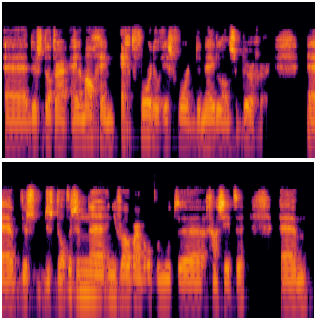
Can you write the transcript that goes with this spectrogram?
Uh, dus dat er helemaal geen echt voordeel is voor de Nederlandse burger. Uh, dus, dus dat is een, uh, een, niveau waar we op moeten gaan zitten. Um,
